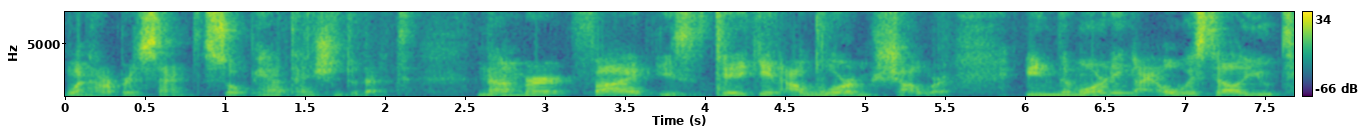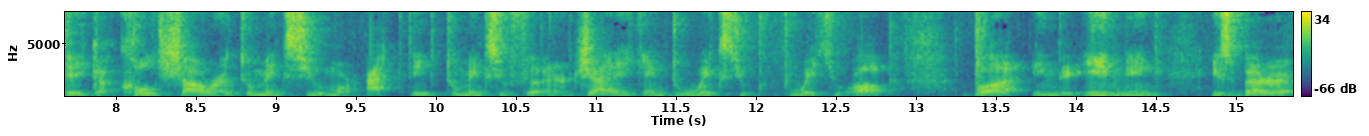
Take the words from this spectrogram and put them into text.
100%. So pay attention to that. Number five is taking a warm shower. In the morning, I always tell you take a cold shower to makes you more active, to makes you feel energetic, and to wakes you to wake you up. But in the evening, it's better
